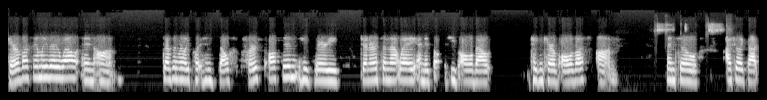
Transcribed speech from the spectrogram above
care of our family very well, and um, doesn't really put himself first often. He's very generous in that way, and it's he's all about taking care of all of us. Um, and so I feel like that's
